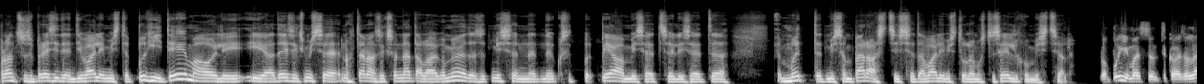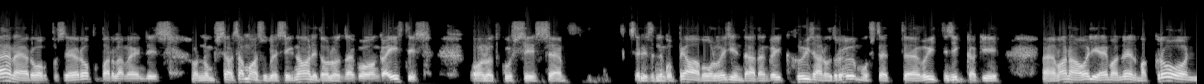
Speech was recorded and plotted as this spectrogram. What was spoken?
Prantsuse presidendivalimiste põhiteema oli ja teiseks, mis see noh, tänaseks on nädal aega möödas, et mis on need niuksed peamised sellised mõtted, mis on pärast siis seda valimistulemuste selgumist seal? no põhimõtteliselt ka Lääne-Euroopas ja Euroopa Parlamendis on umbes samasugused signaalid olnud, nagu on ka Eestis olnud, kus siis sellised nagu peavoolu esindajad on kõik hõisanud rõõmust, et äh, võitis ikkagi äh, vana olija Emmanuel Macron.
